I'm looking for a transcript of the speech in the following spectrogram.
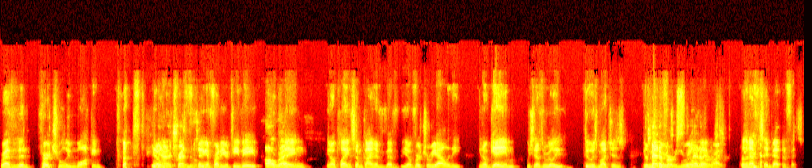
rather than virtually walking, you You mean know, on a treadmill? sitting in front of your TV Oh, right. playing, you know, playing some kind of, of, you know, virtual reality, you know, game, which doesn't really do as much as The metaverse, the the real thing, metaverse. right. Doesn't have the same benefits.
